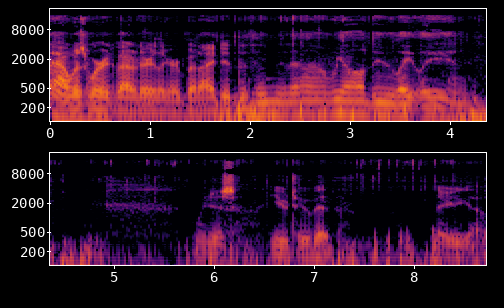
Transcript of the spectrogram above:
I was worried about it earlier, but I did the thing that uh, we all do lately, and we just YouTube it. There you go.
